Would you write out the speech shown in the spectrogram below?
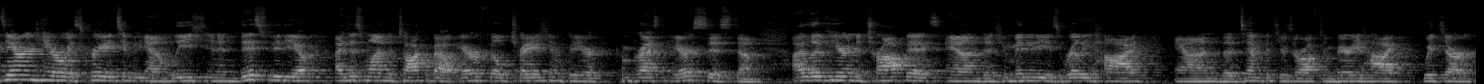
Darren here with Creativity Unleashed and in this video I just wanted to talk about air filtration for your compressed air system. I live here in the tropics and the humidity is really high and the temperatures are often very high which are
